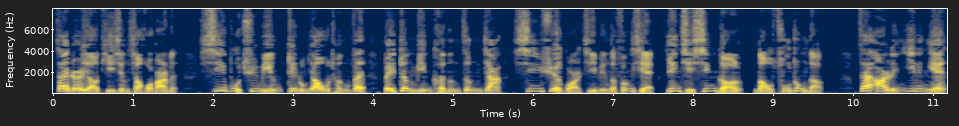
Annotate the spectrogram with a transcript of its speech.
在这儿也要提醒小伙伴们，西部曲明这种药物成分被证明可能增加心血管疾病的风险，引起心梗、脑卒中等。在二零一零年，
